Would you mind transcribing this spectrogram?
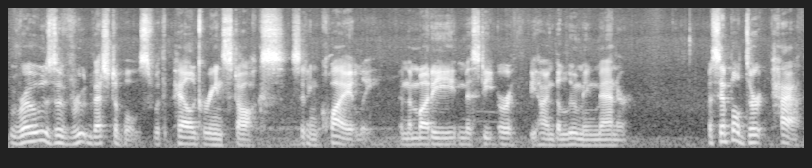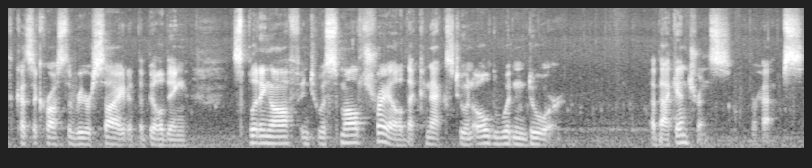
rows of root vegetables with pale green stalks sitting quietly in the muddy, misty earth behind the looming manor. A simple dirt path cuts across the rear side of the building, splitting off into a small trail that connects to an old wooden door. A back entrance, perhaps.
